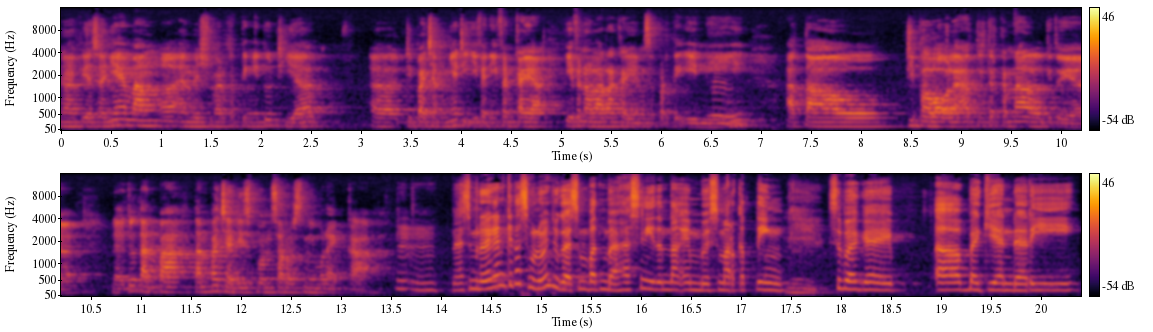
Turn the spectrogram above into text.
Nah biasanya emang eh, ambush marketing itu dia eh, dipajangnya di event-event kayak event olahraga yang seperti ini atau dibawa oleh atlet terkenal gitu ya. Nah itu tanpa tanpa jadi sponsor resmi mereka. Mm-mm. Nah sebenarnya kan kita sebelumnya juga sempat bahas nih tentang ambush marketing Hmm. sebagai eh, bagian dari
